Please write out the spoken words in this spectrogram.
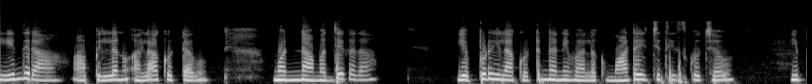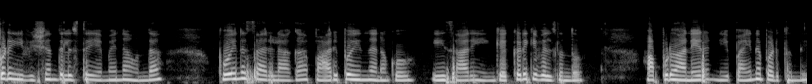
ఏందిరా ఆ పిల్లను అలా కొట్టావు? మొన్న మధ్య కదా ఎప్పుడు ఇలా కొట్టనని వాళ్ళకు మాట ఇచ్చి తీసుకొచ్చావు? ఇప్పుడు ఈ విషయం తెలిస్తే ఏమైనా ఉందా? పోయినసారిలాగా పారిపోయిందనుకో ఈసారి ఇంకెక్కడికి వెళ్తుందో? అప్పుడు ఆ నేరం నీ పైన పడుతుంది.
